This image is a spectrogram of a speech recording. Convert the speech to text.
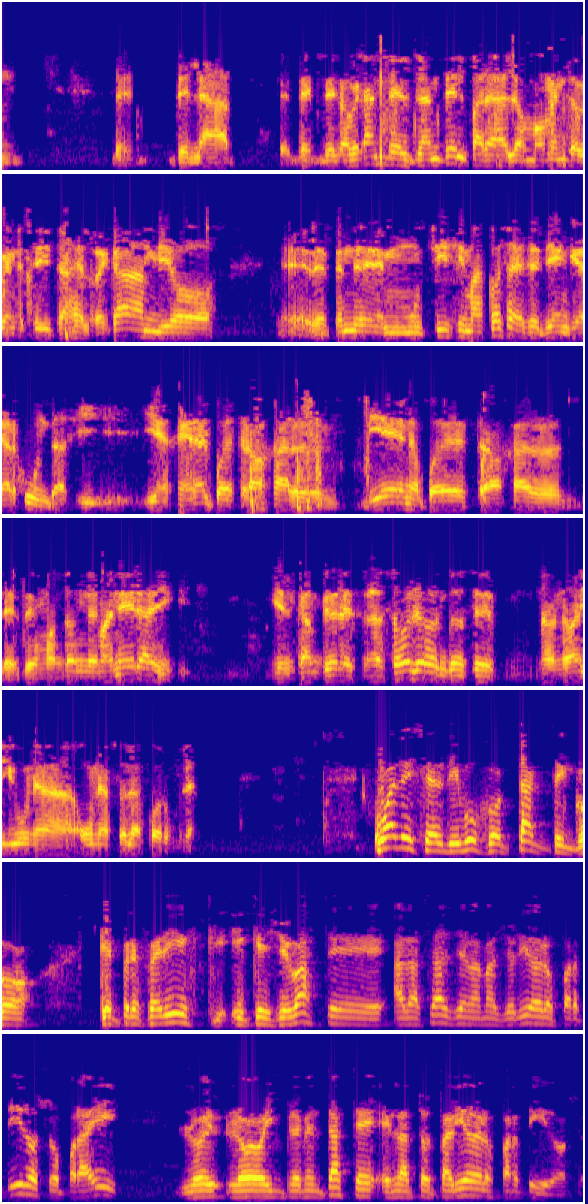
de, la de, lo grande del plantel para los momentos que necesitas el recambio. eh, depende de muchísimas cosas que se tienen que dar juntas y, en general puedes trabajar bien o puedes trabajar de, un montón de maneras y, y, el campeón es uno solo, entonces no no hay una una sola fórmula. ¿Cuál es el dibujo táctico que preferís y que llevaste a la Salle en la mayoría de los partidos o por ahí lo, lo implementaste en la totalidad de los partidos?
